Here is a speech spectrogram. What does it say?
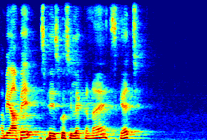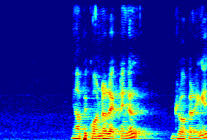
अब यहाँ पे स्पेस को सिलेक्ट करना है स्केच यहाँ पे कॉर्नर रेक्टेंगल ड्रॉ करेंगे।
